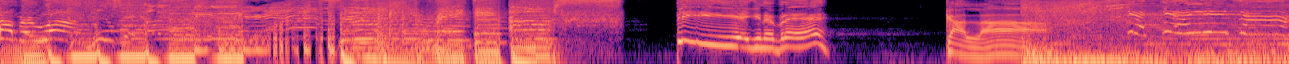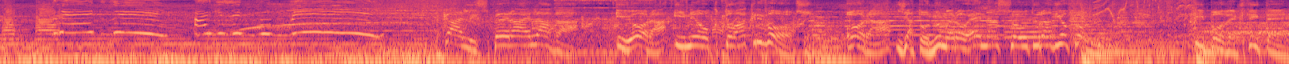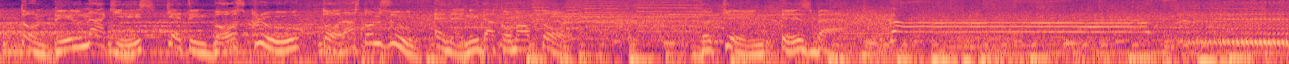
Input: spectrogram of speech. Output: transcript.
Number one. Τι έγινε βρε; Καλά Καλησπέρα Ελλάδα! Η ώρα είναι 8 ακριβώς. Ώρα για το νούμερο 1 σοου του ραδιοφώνου. Υποδεχτείτε τον Bill Nackis και την Boss Crew τώρα στον Zoo 90,8. The King is back.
